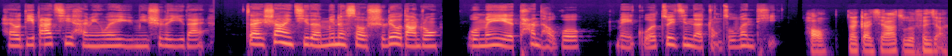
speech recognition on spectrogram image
还有第八期海明威与迷失的一代。在上一期的 Minnesota 十六当中，我们也探讨过美国最近的种族问题。好，那感谢阿祖的分享，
